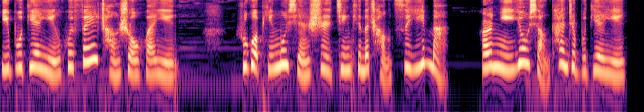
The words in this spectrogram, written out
一部电影会非常受欢迎，如果屏幕显示今天的场次已满，而你又想看这部电影，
